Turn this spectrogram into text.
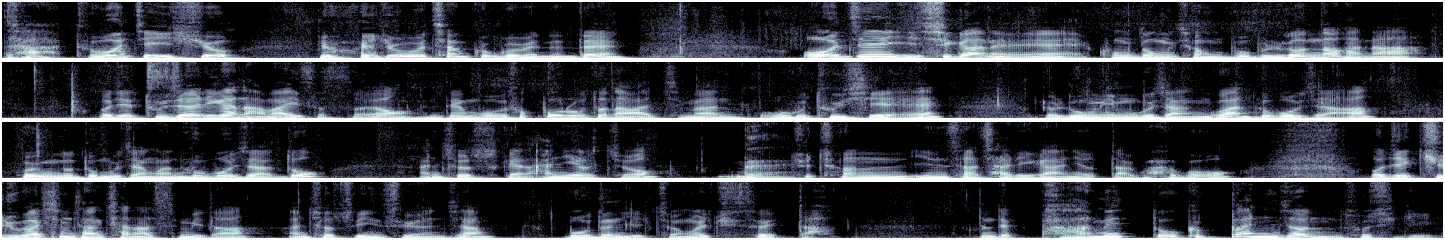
자, 두 번째 이슈. 요, 요거 참 궁금했는데 어제 이 시간에 공동정부 물 건너 하나 어제 두 자리가 남아 있었어요. 근데 뭐 속보로도 나왔지만 오후 2시에 농림부 장관 후보자, 고용노동부 장관 후보자도 안철수겐 아니었죠. 네. 추천 인사 자리가 아니었다고 하고 어제 기류가 심상치 않았습니다. 안철수 인수위원장 모든 일정을 취소했다. 그런데 밤에 또 급반전 소식이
